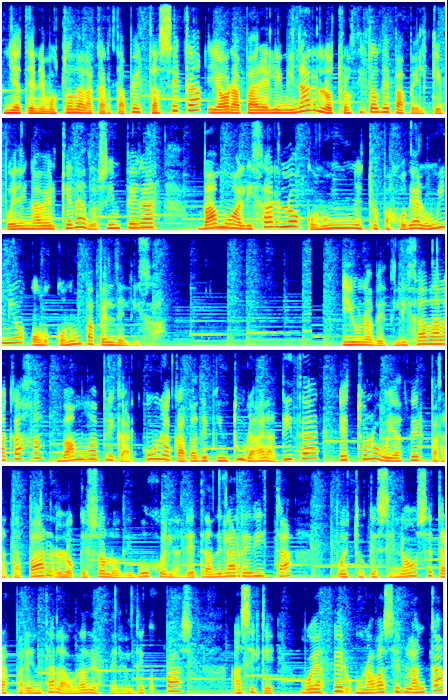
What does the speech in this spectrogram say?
Ya tenemos toda la cartapesta seca y ahora para eliminar los trocitos de papel que pueden haber quedado sin pegar vamos a lijarlo con un estropajo de aluminio o con un papel de lija y una vez lijada la caja vamos a aplicar una capa de pintura a la tiza. Esto lo voy a hacer para tapar lo que son los dibujos y las letras de la revista, puesto que si no se transparenta a la hora de hacer el decoupage. Así que voy a hacer una base blanca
